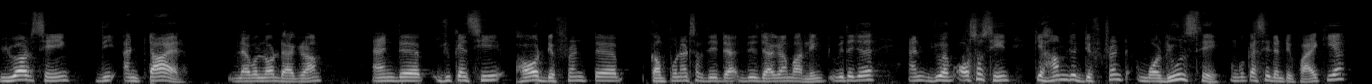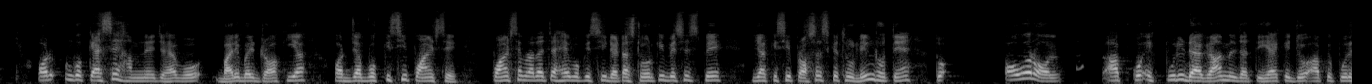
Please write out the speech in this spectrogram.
you are seeing the entire level naught diag and you can see how different کمپوننٹرام linked with and you have also seen کہ ہم جو ڈفرنٹ ماڈیولس تھے ان کو کیسے آئیڈینٹیفائی کیا اور ان کو کیسے ہم نے جو ہے وہ باری باری ڈرا کیا اور جب وہ کسی پوائنٹ سے پوائنٹ سے مرادہ چاہے وہ کسی ڈیٹا اسٹور کی بیسس پہ یا کسی پروسیس کے تھرو لنکڈ ہوتے ہیں تو اوور آل آپ کو ایک پوری ڈائگرام مل جاتی ہے کہ جو آپ کے پورے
